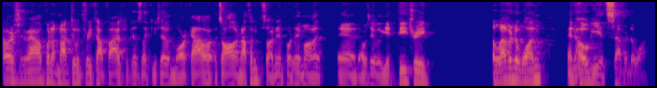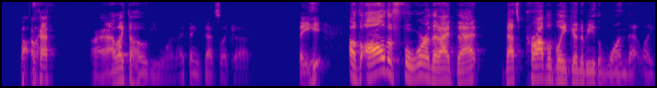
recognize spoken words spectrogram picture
hours now, but I'm not doing three top fives because, like you said, with Morikawa, it's all or nothing. So I didn't put him on it, and I was able to get Detry eleven to one and Hoge at seven to one. Top five. Okay. All right. I like the Hoge one. I think that's like a he, of all the four that I bet, that's probably going to be the one that like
